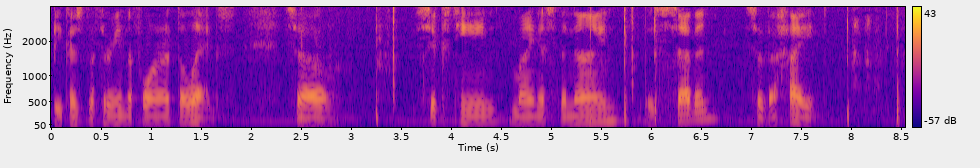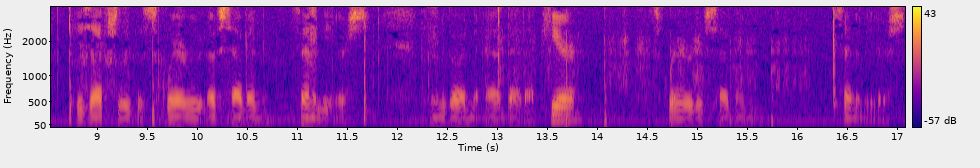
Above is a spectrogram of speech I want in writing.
because the 3 and the 4 aren't the legs. So 16 minus the 9 is 7. So the height is actually the square root of 7 centimeters. I'm going to go ahead and add that up here. Square root of 7 centimeters.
